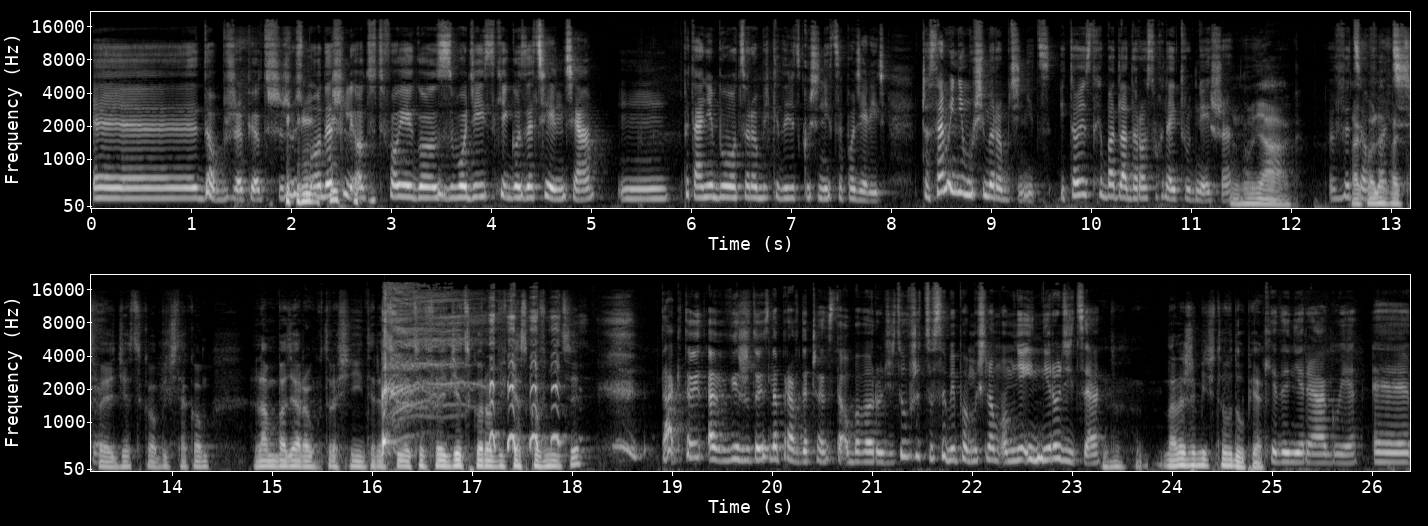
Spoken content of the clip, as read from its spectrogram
Eee, dobrze, Piotrze, żebyśmy odeszli od Twojego złodziejskiego zacięcia. Mm, Pytanie było, co robić, kiedy dziecko się nie chce podzielić. Czasami nie musimy robić nic i to jest chyba dla dorosłych najtrudniejsze. No jak? Wycofać tak olewać się. swoje dziecko, być taką lambadziarą, która się nie interesuje, co twoje dziecko robi w piaskownicy? Tak, to jest, a wiesz, że to jest naprawdę częsta obawa rodziców, że co sobie pomyślą o mnie inni rodzice, Należy mieć to w dupie. kiedy nie reaguję. Eee,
